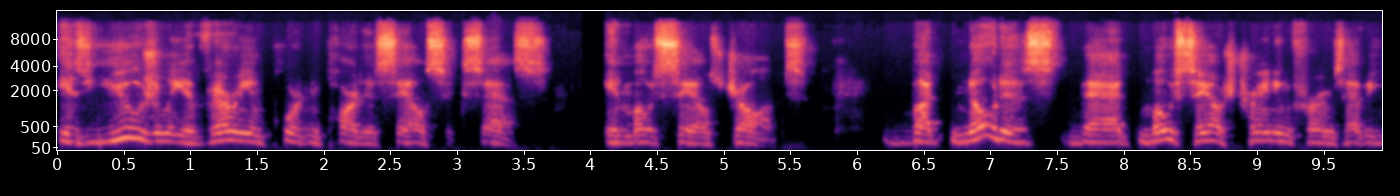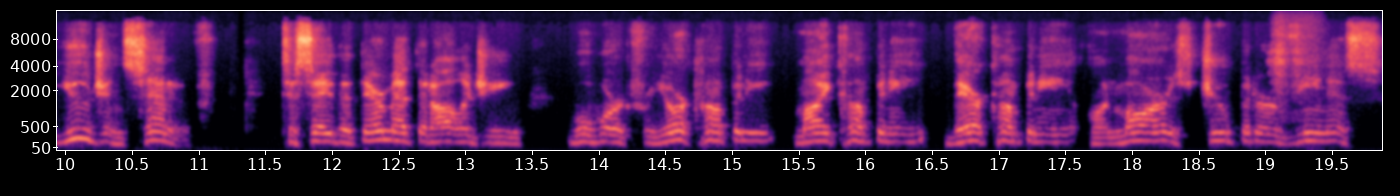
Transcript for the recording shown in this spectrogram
is usually a very important part of sales success in most sales jobs. But notice that most sales training firms have a huge incentive to say that their methodology will work for your company, my company, their company on Mars, Jupiter, Venus.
